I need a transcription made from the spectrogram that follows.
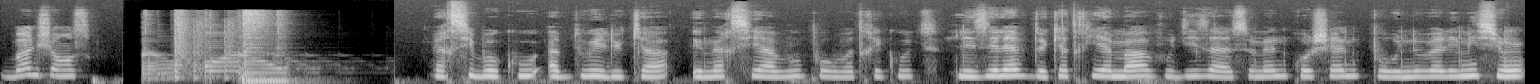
Bonne chance Merci beaucoup Abdou et Lucas et merci à vous pour votre écoute. Les élèves de 4e A vous disent à la semaine prochaine pour une nouvelle émission.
